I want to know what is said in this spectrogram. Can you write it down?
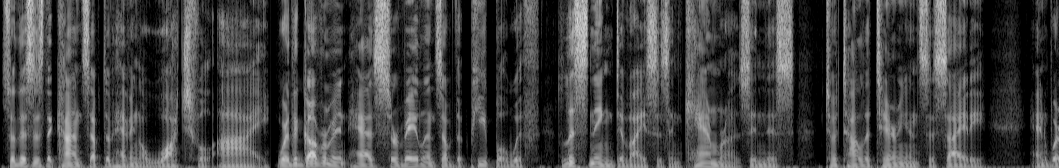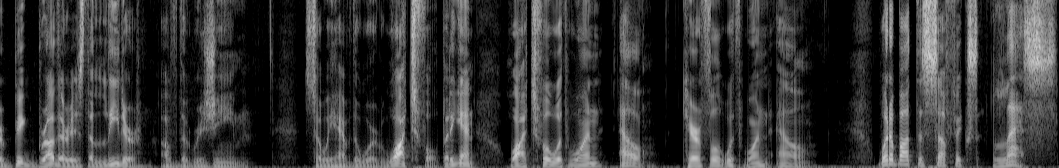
So, this is the concept of having a watchful eye, where the government has surveillance of the people with listening devices and cameras in this totalitarian society, and where Big Brother is the leader of the regime. So, we have the word watchful, but again, watchful with one L careful with one L. What about the suffix less?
